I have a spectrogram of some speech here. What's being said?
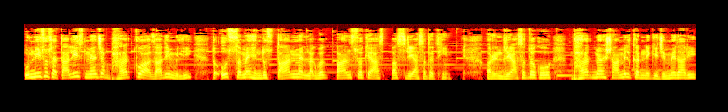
1947 में जब भारत को आज़ादी मिली तो उस समय हिंदुस्तान में लगभग 500 के आसपास रियासतें थीं। और इन रियासतों को भारत में शामिल करने की ज़िम्मेदारी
